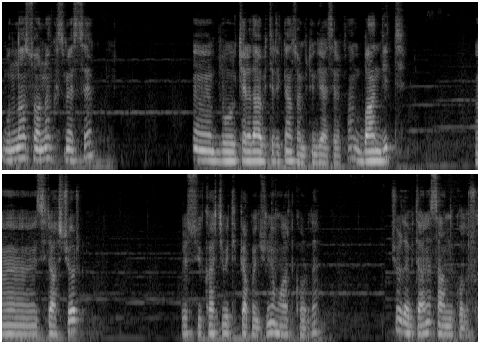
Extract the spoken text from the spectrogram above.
bundan sonra kısmetse e, bu kere daha bitirdikten sonra bütün diğer seriler falan bandit e, silahşör Böyle suikastçı bir tip yapmayı düşünüyorum hardcore'da. Şurada bir tane sandık olur.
